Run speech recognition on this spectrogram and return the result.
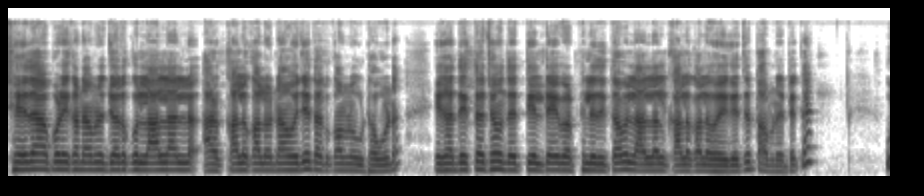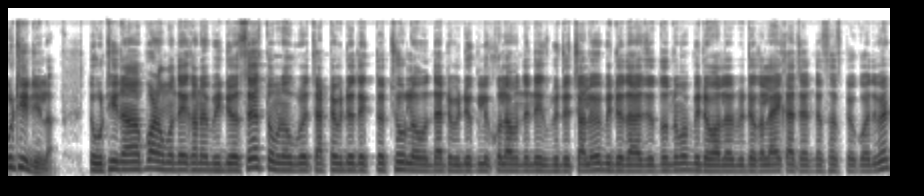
ছেড়ে দেওয়ার পর এখানে আমরা যতক্ষণ লাল লাল আর কালো কালো না হয়ে যায়, ততক্ষণ আমরা উঠাবো না। এখানে দেখতে পাচ্ছি আমাদের তেলটা এবার ফেলে দিতে হবে, লাল লাল, কালো কালো হয়ে গেছে, তো আমরা এটাকে উঠিয়ে নিলাম। তো উঠিয়ে নেওয়ার পর আমাদের এখানে ভিডিও শেষ। তোমরা উপরে চারটে ভিডিও দেখতে হচ্ছে ওগুলোর মধ্যে একটা ভিডিও ক্লিক করলে আমাদের নেক্সট ভিডিও চালু হবে। ভিডিও দেওয়ার জন্য ধন্যবাদ। ভিডিও ভালো ভিডিওকে লাইক আর চ্যানেলকে সাবস্ক্রাইব করে দেবেন।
